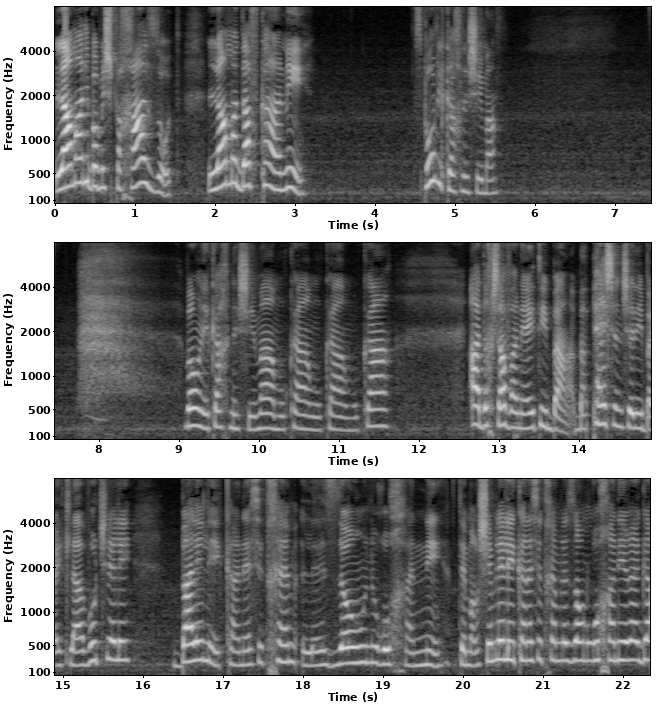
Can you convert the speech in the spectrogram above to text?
למה אני במשפחה הזאת? למה דווקא אני? אז בואו ניקח נשימה. בואו ניקח נשימה עמוקה עמוקה עמוקה. עד עכשיו אני הייתי בפשן שלי, בהתלהבות שלי. בא לי להיכנס איתכם לזון רוחני. אתם מרשים לי להיכנס איתכם לזון רוחני רגע?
